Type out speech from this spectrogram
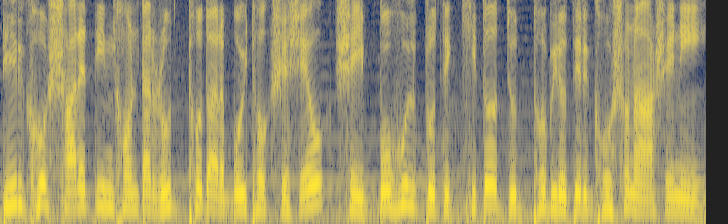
দীর্ঘ সাড়ে তিন ঘণ্টার রুদ্ধদ্বার বৈঠক শেষেও সেই বহুল প্রতীক্ষিত যুদ্ধবিরতির ঘোষণা আসেনি।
